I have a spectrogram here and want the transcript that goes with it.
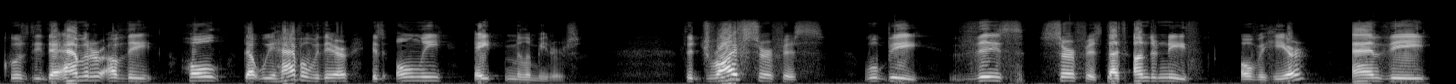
because the diameter of the hole that we have over there is only 8 millimeters. The drive surface will be this surface that's underneath over here and the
